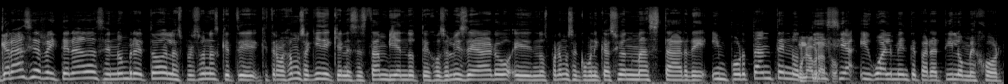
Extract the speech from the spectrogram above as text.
Gracias reiteradas en nombre de todas las personas que, trabajamos aquí, de quienes están viéndote. José Luis de Aro, eh, nos ponemos en comunicación más tarde. Importante noticia, igualmente para ti lo mejor.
